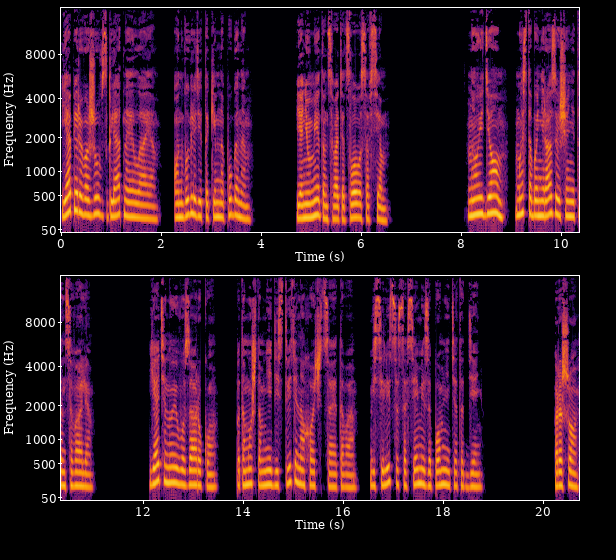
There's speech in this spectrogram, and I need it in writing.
Я перевожу взгляд на Илая. Он выглядит таким напуганным. «Я не умею танцевать от слова совсем», «Ну, идем. Мы с тобой ни разу еще не танцевали». Я тяну его за руку, потому что мне действительно хочется этого, веселиться со всеми и запомнить этот день. «Хорошо,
